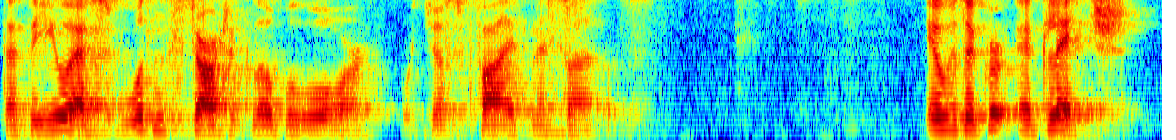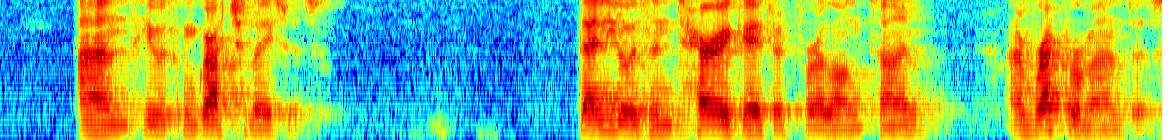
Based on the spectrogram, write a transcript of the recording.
that the US wouldn't start a global war with just five missiles. It was a, gr- a glitch, and he was congratulated. Then he was interrogated for a long time and reprimanded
